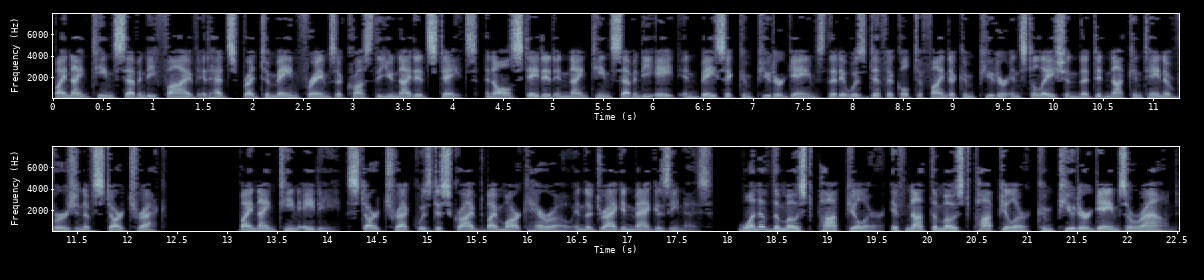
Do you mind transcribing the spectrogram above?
By 1975 it had spread to mainframes across the United States, and Ahl stated in 1978 in basic computer games that it was difficult to find a computer installation that did not contain a version of Star Trek. By 1980, Star Trek was described by Mark Herro in the Dragon magazine as, "...one of the most popular if not the most popular computer games around."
